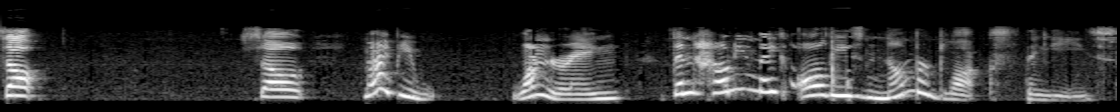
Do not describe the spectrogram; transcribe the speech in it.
So, so you might be wondering, then how do you make all these number blocks thingies?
